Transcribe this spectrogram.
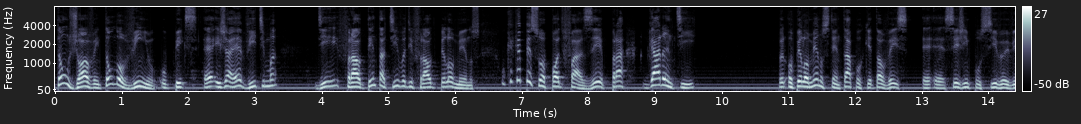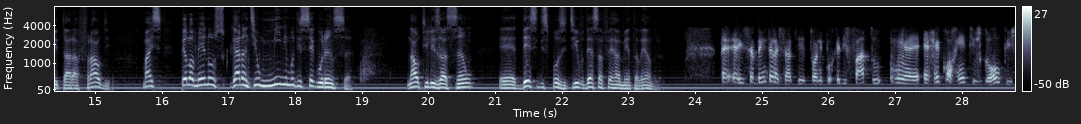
tão jovem, tão novinho, o Pix é e já é vítima de fraude, tentativa de fraude pelo menos. O que, que a pessoa pode fazer para garantir, ou pelo menos tentar, porque talvez é, é, seja impossível evitar a fraude, mas pelo menos garantir o mínimo de segurança na utilização é, desse dispositivo, dessa ferramenta, Leandro? É, é, isso é bem interessante, Tony, porque de fato é, é recorrente os golpes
